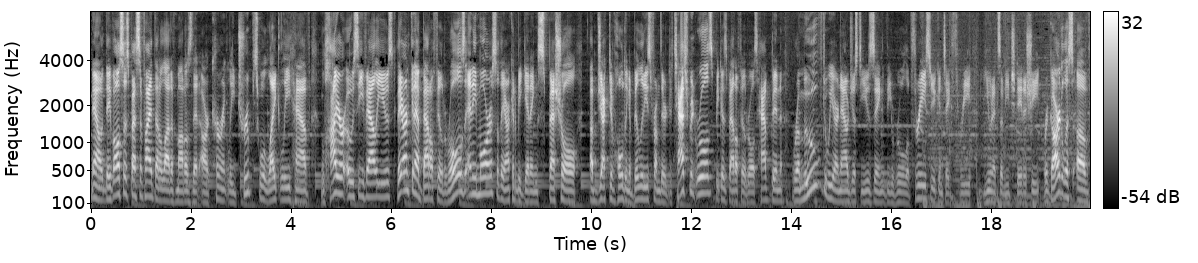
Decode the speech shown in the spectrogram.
Now, they've also specified that a lot of models that are currently troops will likely have higher OC values. They aren't going to have battlefield roles anymore, so they aren't going to be getting special objective holding abilities from their detachment rules because battlefield roles have been removed. We are now just using the rule of three, so you can take three units of each data sheet, regardless of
